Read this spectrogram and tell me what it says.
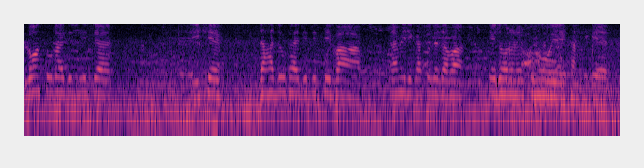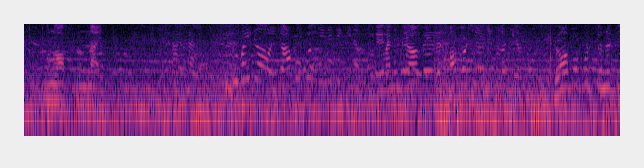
লঞ্চ উঠাই দিচ্ছি এই সে জাহাজে উঠাই দিতেছি বা আমেরিকা চলে যাওয়া এই ধরনের কোনো এখান থেকে কোনো অপশন নাই। আচ্ছা দুবাই তো জব অপরচুনিটি কীরকম? মানে জব অপরচুনিটি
